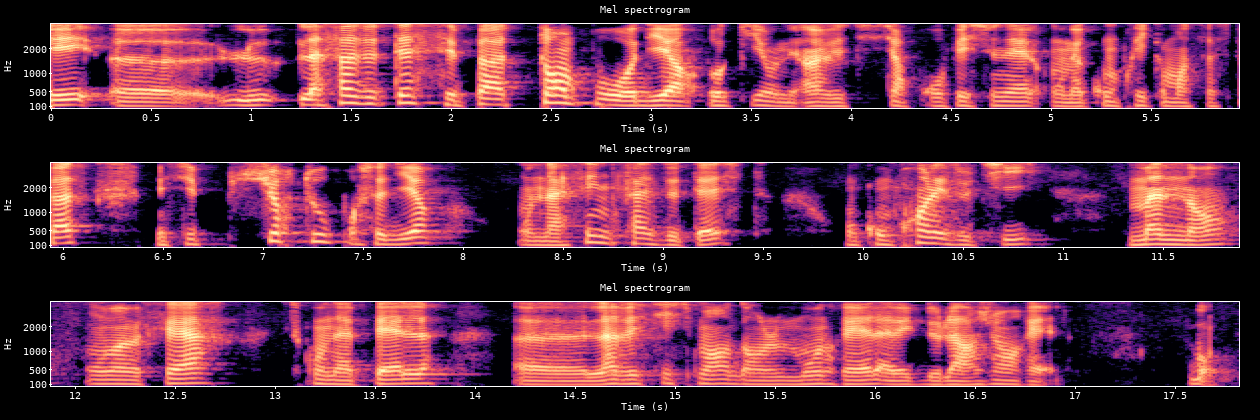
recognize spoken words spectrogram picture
Et euh, la phase de test, c'est pas tant pour dire, ok, on est investisseur professionnel, on a compris comment ça se passe, mais c'est surtout pour se dire, on a fait une phase de test, on comprend les outils, maintenant, on va faire ce qu'on appelle euh, l'investissement dans le monde réel avec de l'argent réel. Bon,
